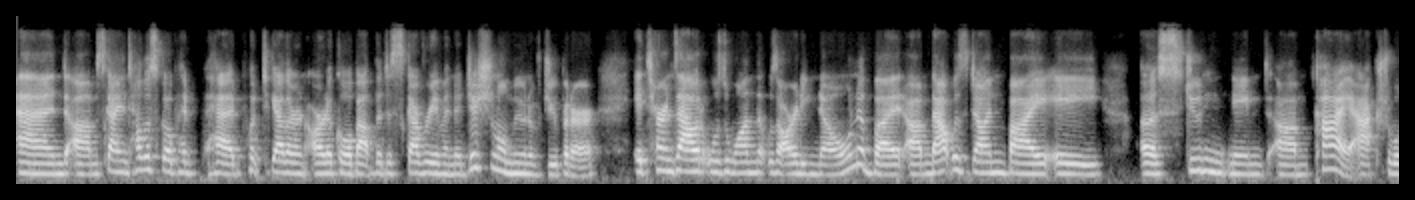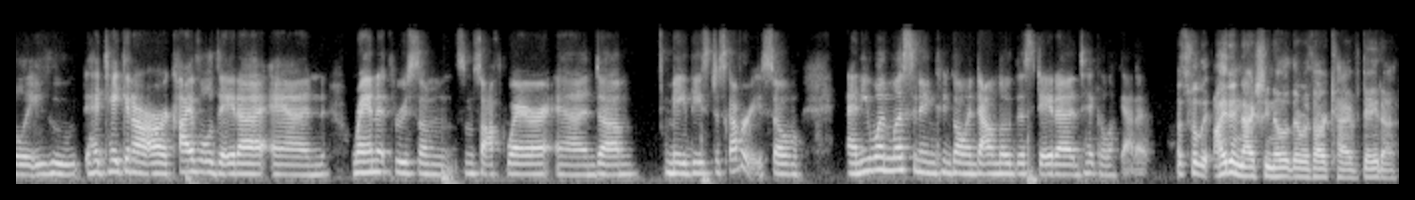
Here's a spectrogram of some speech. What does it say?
And um, Sky and Telescope had, had put together an article about the discovery of an additional moon of Jupiter. It turns out it was one that was already known, but um, that was done by a a student named um, Kai, actually, who had taken our archival data and ran it through some some software and um, made these discoveries. So anyone listening can go and download this data and take a look at it. That's really I didn't actually know that there was archived data.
